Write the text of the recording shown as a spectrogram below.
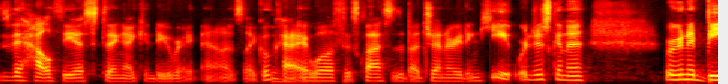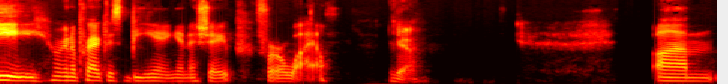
the healthiest thing I can do right now. It's like, okay, Mhm. well, if this class is about generating heat, we're just gonna we're gonna be, we're gonna practice being in a shape for a while. Yeah. Um,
